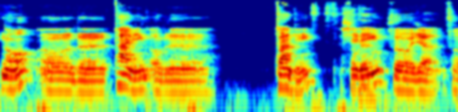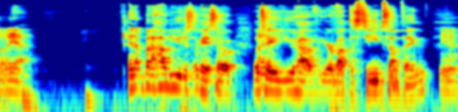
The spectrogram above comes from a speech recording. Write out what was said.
know uh, the timing of the planting, seeding. So yeah, so yeah. And but how do you just okay? So let's I- say you have you're about to seed something. Yeah.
